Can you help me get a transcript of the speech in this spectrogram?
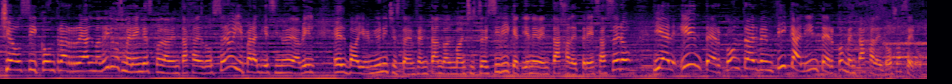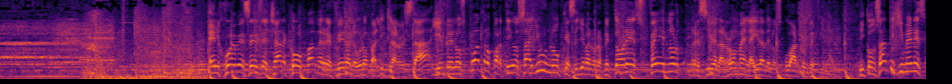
Chelsea contra Real Madrid, los merengues con la ventaja de 2-0 y para el 19 de abril el Bayern Múnich está enfrentando al Manchester City que tiene ventaja de 3 a 0 y el Inter contra el Benfica, el Inter con ventaja de 2 a 0. El jueves es de echar copa, me refiero a la Europa League, claro está. Y entre los cuatro partidos hay uno que se lleva los reflectores. Feyenoord recibe a la Roma en la ida de los cuartos de final. Y con Santi Jiménez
